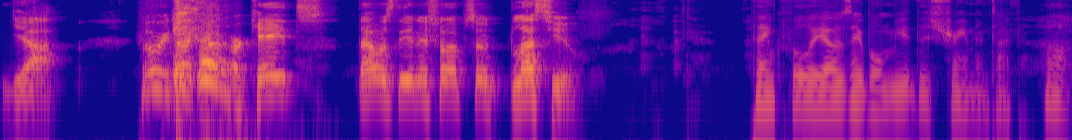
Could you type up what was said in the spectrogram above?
yeah, what were we talking about? Arcades. That was the initial episode. Bless you. Thankfully, I was able to mute the stream in time. Huh.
